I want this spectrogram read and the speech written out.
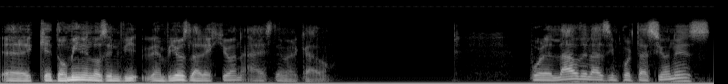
eh, que dominen los envíos de la región a este mercado. Por el lado de las importaciones,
